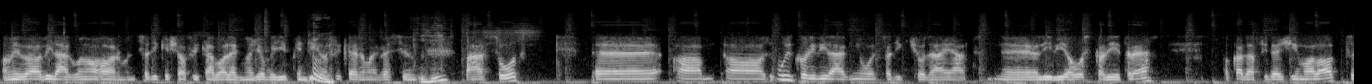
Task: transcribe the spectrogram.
amivel a világon a 30. és Afrikában a legnagyobb, egyébként Dél-Afrikára majd veszünk uh-huh. pár szót. A, az újkori világ 8. csodáját Líbia hozta létre a Kadhafi rezsim alatt.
